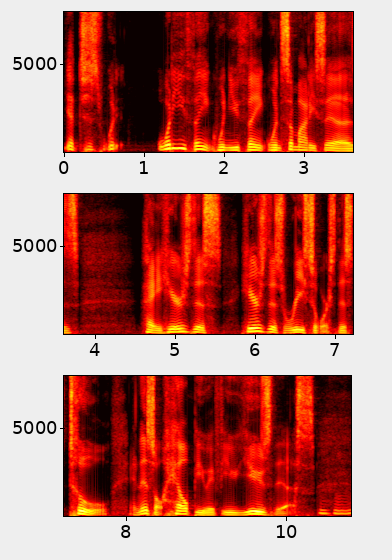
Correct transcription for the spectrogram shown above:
yeah, just what, what do you think when you think, when somebody says, hey, here's this here's this resource, this tool, and this will help you if you use this. Mm-hmm.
